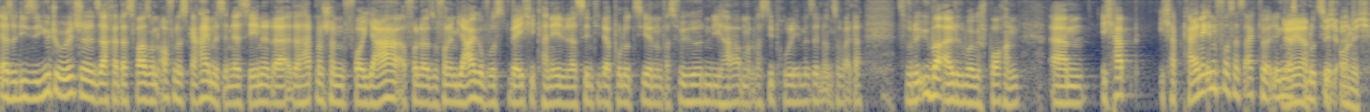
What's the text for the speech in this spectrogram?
also diese YouTube Original Sache, das war so ein offenes Geheimnis in der Szene. Da, da hat man schon vor Jahr, von, also vor einem Jahr gewusst, welche Kanäle das sind, die da produzieren und was für Hürden die haben und was die Probleme sind und so weiter. Es wurde überall drüber gesprochen. Ähm, ich habe ich habe keine Infos, dass aktuell irgendwas ja, ja, produziert ich auch nicht.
